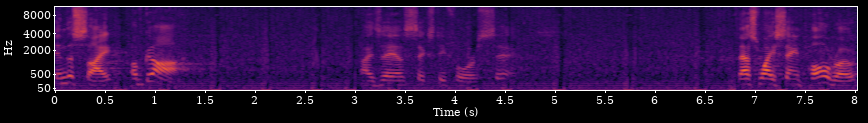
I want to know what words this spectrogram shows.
in the sight of God. Isaiah 64 6. That's why St. Paul wrote,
